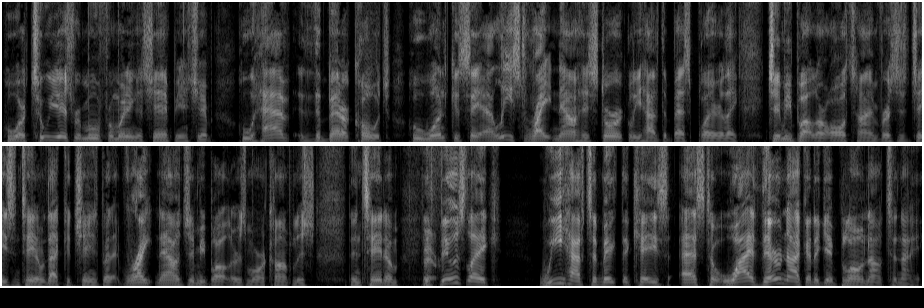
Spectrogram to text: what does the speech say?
who are two years removed from winning a championship, who have the better coach, who one could say, at least right now, historically, have the best player, like Jimmy Butler all time versus Jayson Tatum. That could change, but right now, Jimmy Butler is more accomplished than Tatum. It feels like we have to make the case as to why they're not going to get blown out tonight.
